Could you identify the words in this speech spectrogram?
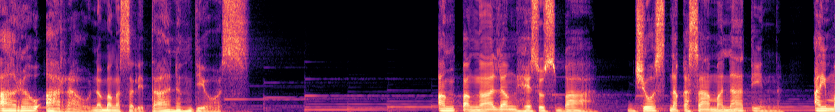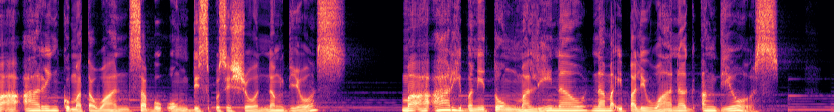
Araw-araw na mga salita ng Diyos. Ang pangalang Jesus ba, Diyos na kasama natin, ay maaaring kumatawan sa buong disposisyon ng Diyos? Maaari ba nitong malinaw na maipaliwanag ang Diyos?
